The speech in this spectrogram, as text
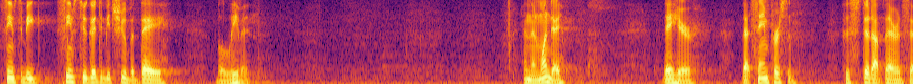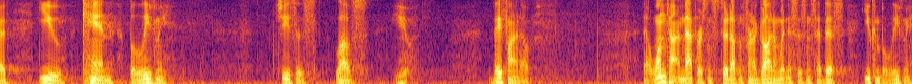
Seems to be seems too good to be true, but they believe it. And then one day, they hear that same person who stood up there and said, You can believe me. Jesus loves you. They find out that one time that person stood up in front of God and witnesses and said, This, you can believe me.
